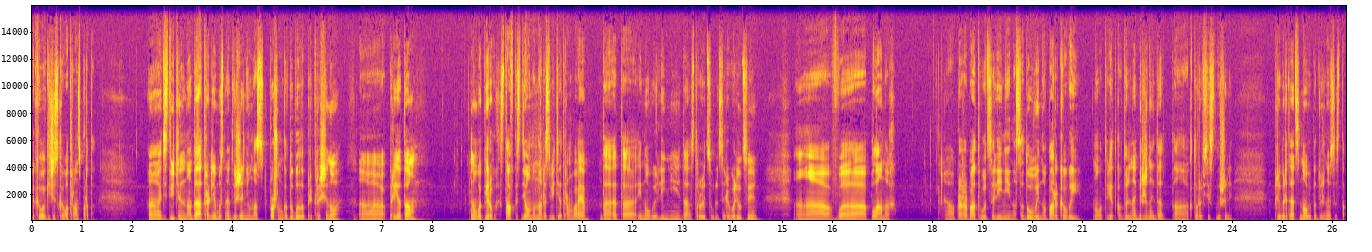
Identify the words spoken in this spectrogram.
экологического транспорта. А, Действительно, да, троллейбусное движение у нас в прошлом году было прекращено. При этом, ну, во-первых, ставка сделана на развитие трамвая. Да, это и новые линии, да, строится улица Революции. А, В планах а, прорабатываются линии на Садовый, на Парковый, ну, вот ветка вдоль набережной, да, о которой все слышали. Приобретается новый подвижной состав.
